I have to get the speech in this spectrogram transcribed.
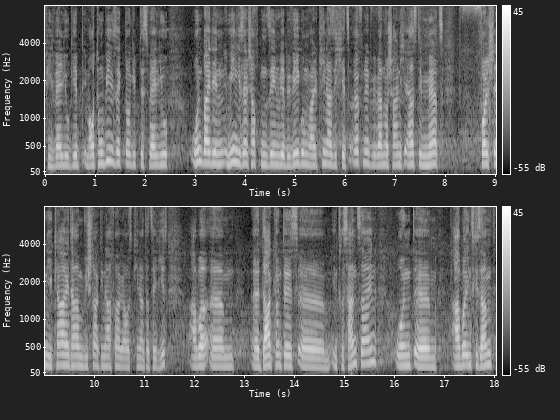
viel Value gibt. Im Automobilsektor gibt es Value. Und bei den Minengesellschaften sehen wir Bewegung, weil China sich jetzt öffnet. Wir werden wahrscheinlich erst im März vollständige Klarheit haben, wie stark die Nachfrage aus China tatsächlich ist. Aber ähm, äh, da könnte es äh, interessant sein. Und, ähm, aber insgesamt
